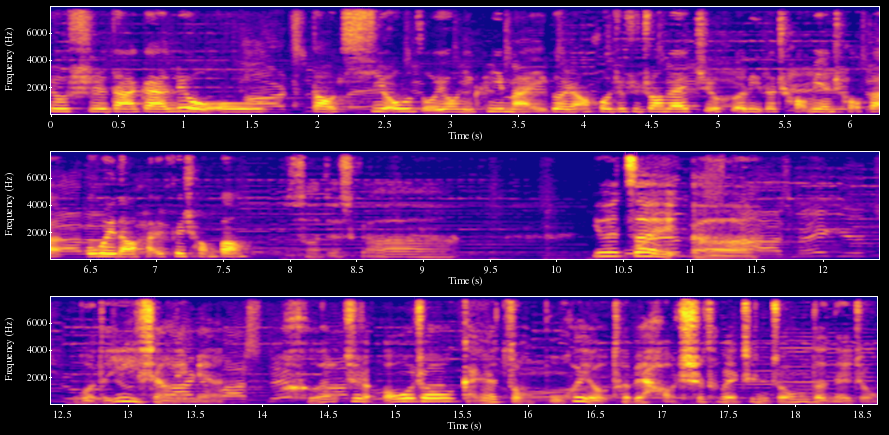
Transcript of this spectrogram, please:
就是大概六欧到七欧左右，你可以买一个，然后就是装在纸盒里的炒面炒饭，味道还非常棒。So this guy，因为在呃我的印象里面，和就是欧洲感觉总不会有特别好吃、特别正宗的那种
